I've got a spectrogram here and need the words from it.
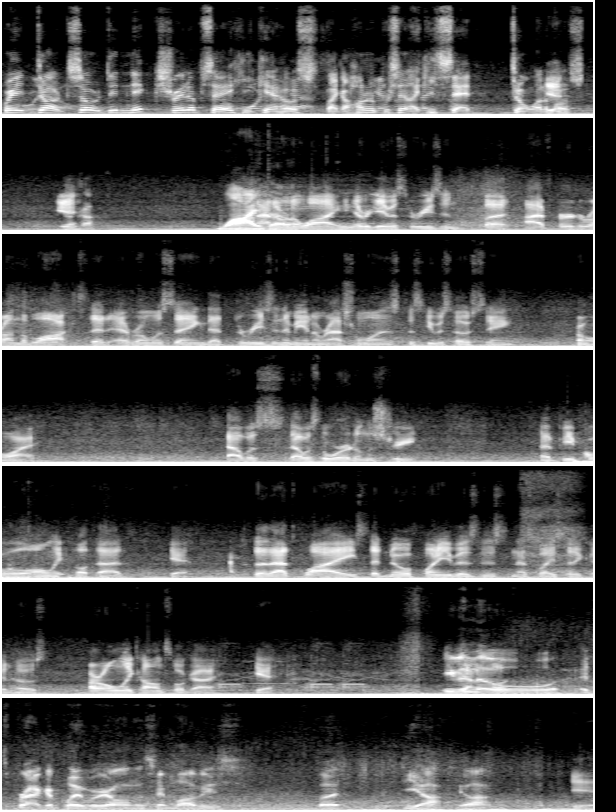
Wait, Doug. So did Nick straight up say he can't host? Like 100%? Like he said, don't let him Yeah. host. Yeah. Okay. Why I don't know why. He never gave us a reason, but I've heard around the blocks that everyone was saying that the reason to me and Irrational One is because he was hosting from Hawaii. That was that was the word on the street. That people only thought that. Yeah. So that's why he said no funny business, and that's why he said he couldn't host. Our only console guy. Yeah. Even Kinda though it's bracket play, we're all in the same lobbies. But yeah, yeah. Yeah.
